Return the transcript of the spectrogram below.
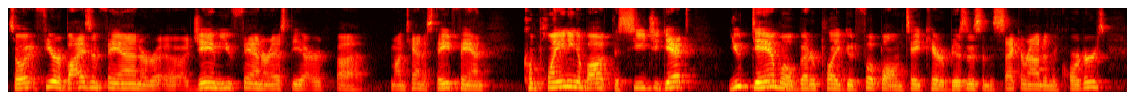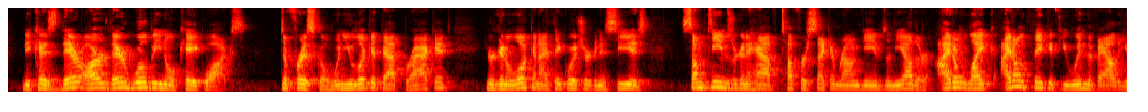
So if you're a Bison fan or a JMU fan or SD or uh, Montana State fan complaining about the seed you get, you damn well better play good football and take care of business in the second round and the quarters because there are there will be no cakewalks to Frisco. When you look at that bracket, you're going to look and I think what you're going to see is some teams are going to have tougher second round games than the other. I don't like I don't think if you win the Valley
